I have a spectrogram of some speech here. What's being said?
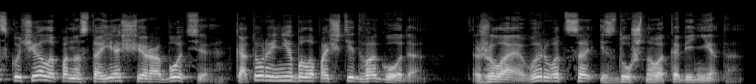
скучала по настоящей работе, которой не было почти два года, желая вырваться из душного кабинета.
